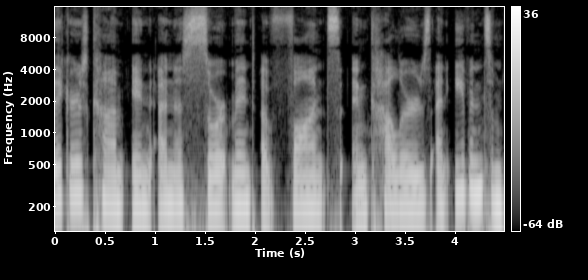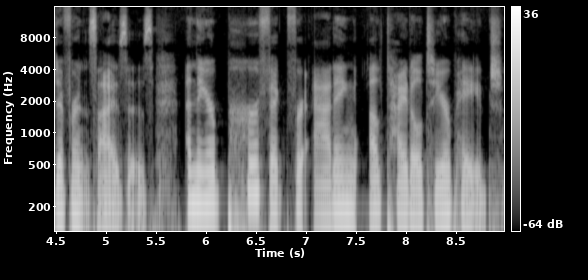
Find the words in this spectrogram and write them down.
Thickers come in an assortment of fonts and colors and even some different sizes, and they are perfect for adding a title to your page.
